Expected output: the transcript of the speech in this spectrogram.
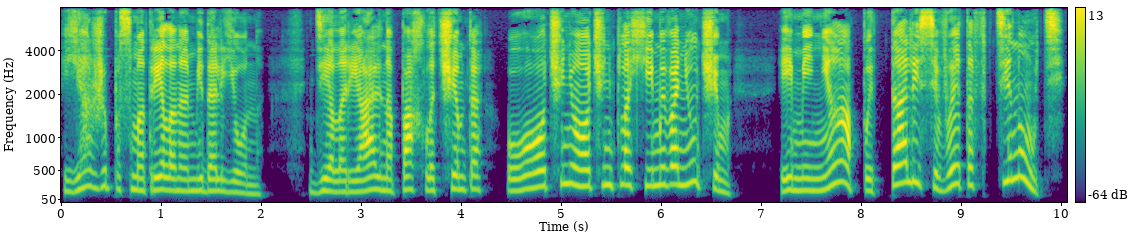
Я же посмотрела на медальон. Дело реально пахло чем-то очень-очень плохим и вонючим, и меня пытались в это втянуть.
